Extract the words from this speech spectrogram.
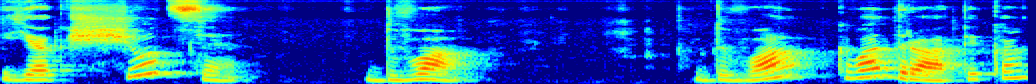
Якщо це 2, 2 квадратика,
